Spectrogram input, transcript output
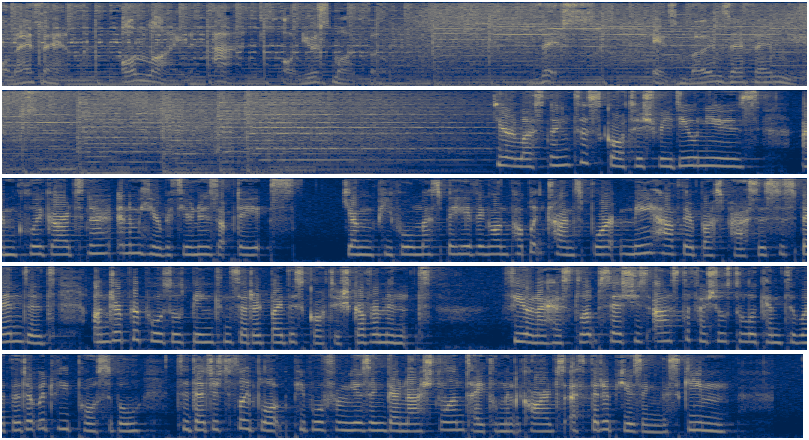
on FM, online, and on your smartphone. This is Mearns FM News. You're listening to Scottish Radio News. I'm Chloe Gardner and I'm here with your news updates. Young people misbehaving on public transport may have their bus passes suspended under proposals being considered by the Scottish Government. Fiona Hyslop says she's asked officials to look into whether it would be possible to digitally block people from using their national entitlement cards if they're abusing the scheme.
